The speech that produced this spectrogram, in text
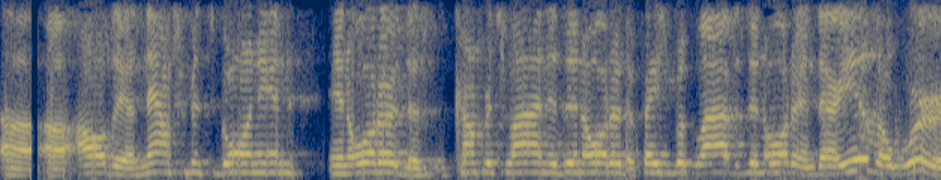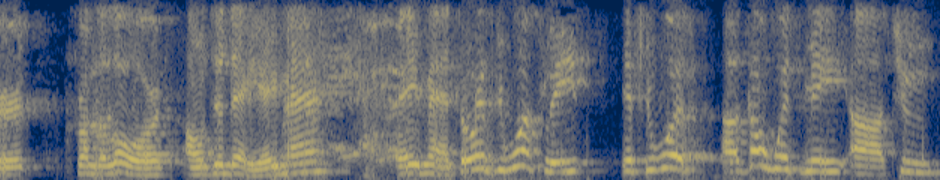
uh, uh, all the announcements going in in order. The conference line is in order. The Facebook Live is in order. And there is a word from the Lord on today. Amen. Amen. So if you would please if you would, uh, go with me uh, to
